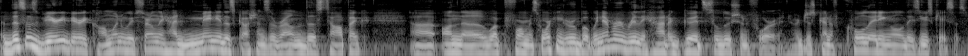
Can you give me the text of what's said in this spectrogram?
this is very, very common. We've certainly had many discussions around this topic uh, on the web performance working group, but we never really had a good solution for it. We're just kind of collating all these use cases.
